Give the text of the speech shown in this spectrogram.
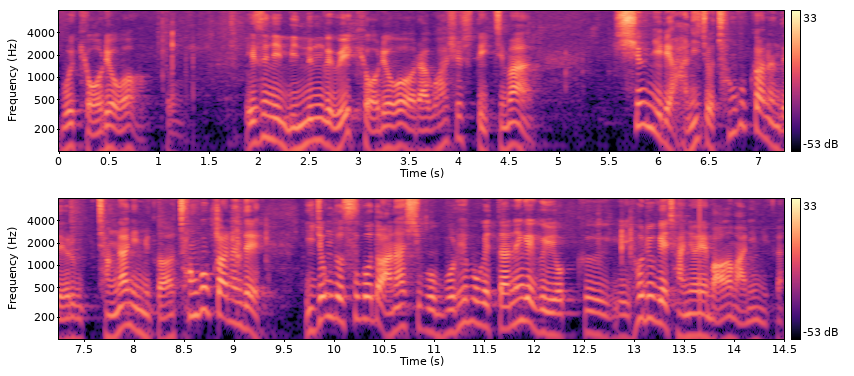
뭐 이렇게 어려워. 또 예수님 믿는 게 왜 이렇게 어려워? 라고 하실 수도 있지만 쉬운 일이 아니죠. 천국 가는데 여러분 장난입니까? 천국 가는데 이 정도 수고도 안 하시고 뭘 해보겠다는 게그 그 혈육의 자녀의 마음 아닙니까?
